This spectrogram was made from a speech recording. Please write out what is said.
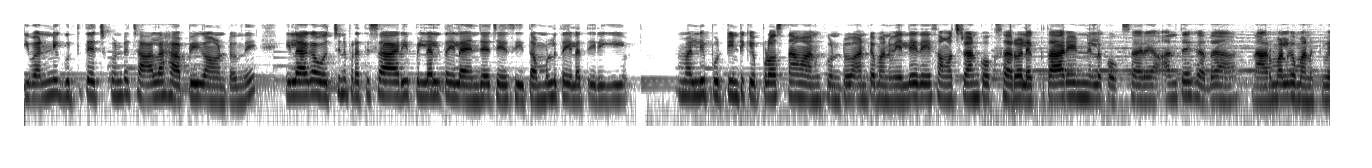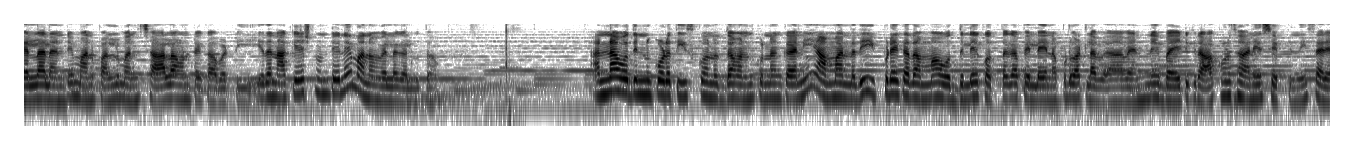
ఇవన్నీ గుర్తు తెచ్చుకుంటే చాలా హ్యాపీగా ఉంటుంది. ఇలాగా వచ్చిన ప్రతిసారి పిల్లలతో ఇలా ఎంజాయ్ చేసి తమ్ముళ్ళతో ఇలా తిరిగి మళ్ళీ పుట్టింటికి ఎప్పుడు వస్తామో అనుకుంటూ అంటే మనం వెళ్ళేది సంవత్సరానికి ఒకసారో లేకపోతే ఆరేడు నెలలకు ఒకసారి అంతే కదా. నార్మల్గా మనకి వెళ్ళాలంటే మన పనులు మనకి చాలా ఉంటాయి కాబట్టి ఏదైనా అకేషన్ ఉంటేనే మనం వెళ్ళగలుగుతాం. అన్న వదిన్ని కూడా తీసుకొని వద్దాం అనుకున్నాం కానీ అమ్మ అన్నది ఇప్పుడే కదమ్మా వద్దులే కొత్తగా పెళ్ళైనప్పుడు అట్లా వెంటనే బయటికి రాకూడదు అనేసి చెప్పింది. సరే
